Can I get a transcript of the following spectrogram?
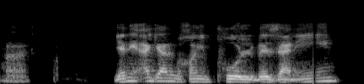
بله. یعنی اگر می‌خوایم پل بزنیم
